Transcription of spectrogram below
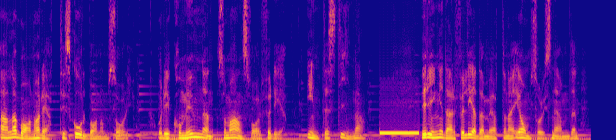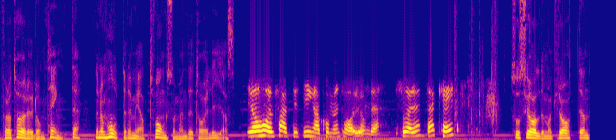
Alla barn har rätt till skolbarnomsorg och det är kommunen som har ansvar för det, inte Stina. Vi ringer därför ledamöterna i omsorgsnämnden för att höra hur de tänkte när de hotade med att tvångsomhänderta Elias. Jag har faktiskt inga kommentarer om det. Så är det. Tack, hej. Socialdemokraten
